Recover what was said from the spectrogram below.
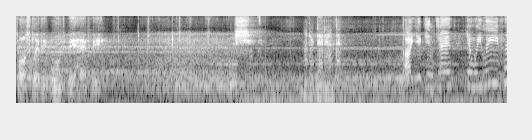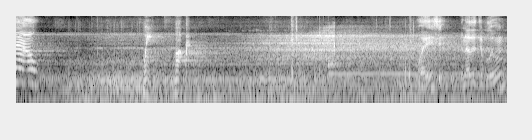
Boss lady won't be happy. Shit. Another dead end. Are you content? Can we leave now? Wait, look. What is it? Another doubloon?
